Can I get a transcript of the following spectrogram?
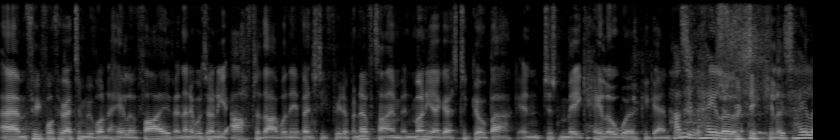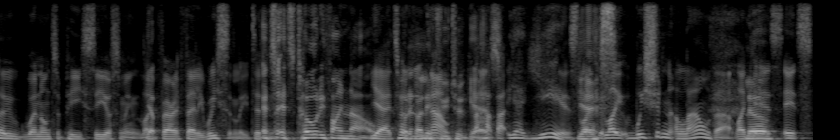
Um, 343 had to move on to Halo 5, and then it was only after that when they eventually freed up enough time and money, I guess, to go back and just make Halo work again. Hasn't Halo is ridiculous? Because Halo went on to PC or something like Yep. very fairly recently, didn't It's it? it's totally fine now. Yeah, totally. But it fine now. took years. yeah, years. Yes. Like, like we shouldn't allow that. Like No. it's, it's.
